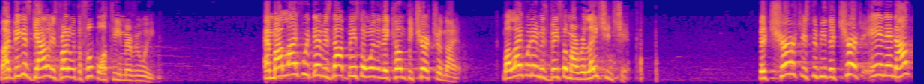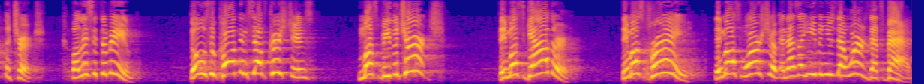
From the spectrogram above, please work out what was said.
My biggest gathering is probably with the football team every week. And my life with them is not based on whether they come to church or not. My life with them is based on my relationship. The church is to be the church in and out the church. But listen to me. Those who call themselves Christians must be the church. They must gather. They must pray. They must worship. And as I even use that word, that's bad.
